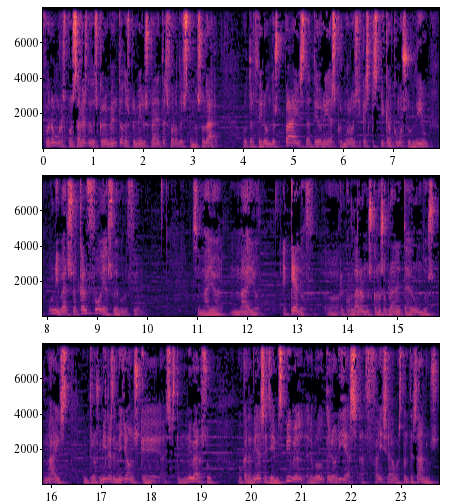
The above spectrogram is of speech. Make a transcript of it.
foron os responsables do descubrimento dos primeiros planetas fora do Sistema Solar, o terceiro un dos pais das teorías cosmolóxicas que explican como surdiu o universo e cal foi a súa evolución. Se Mayor, Mayor e Keloth o que o noso planeta é un dos máis entre os miles de millóns que existen no universo, o canadiense James Peebles elaborou teorías a faixa bastantes anos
